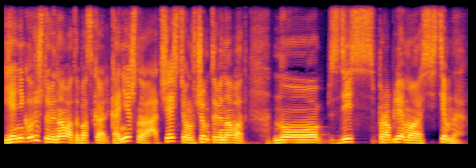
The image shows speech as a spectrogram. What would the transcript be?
Я не говорю, что виноват Абаскаль. Конечно, отчасти он в чем-то виноват, но здесь проблема системная.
